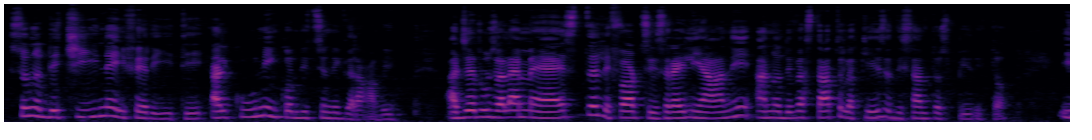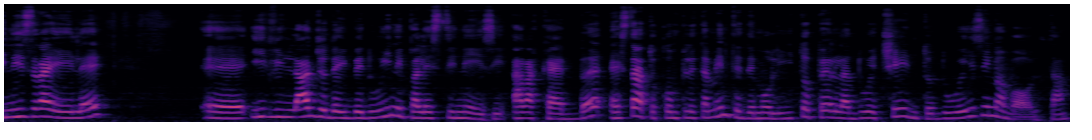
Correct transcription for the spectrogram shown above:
sono decine i feriti, alcuni in condizioni gravi. A Gerusalemme Est le forze israeliane hanno devastato la chiesa di Santo Spirito. In Israele eh, il villaggio dei beduini palestinesi Arakeb è stato completamente demolito per la 202esima volta.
